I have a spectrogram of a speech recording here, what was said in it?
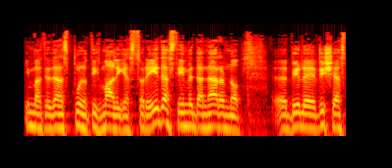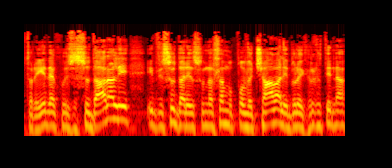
imate danas puno tih malih asteroida s time da naravno e, bile više asteroida koji su sudarali i ti sudari su na samo povećavali broj krhotina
